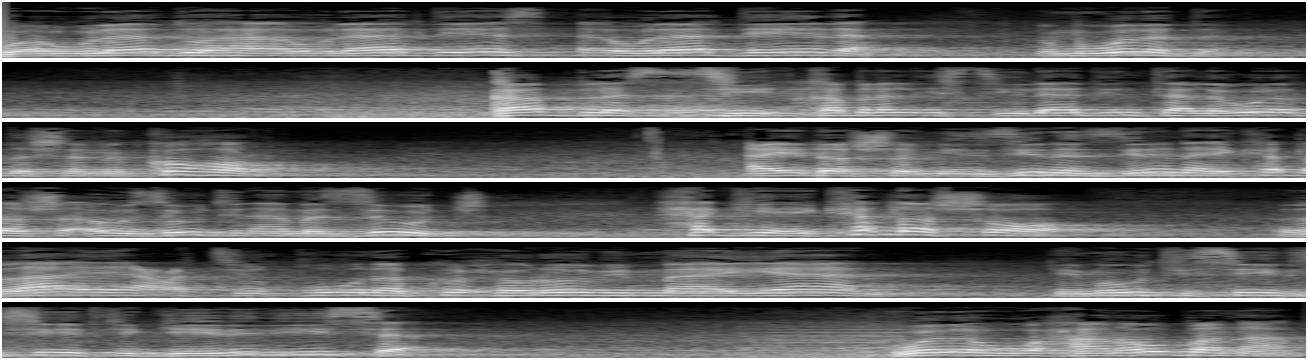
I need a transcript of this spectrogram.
Wa awlaaduhaa awlaaddeeda umuwalada qabla alistiilaadi intaan laga walad dhashanin ka hor ay dhasho min zinan zinana ay ka dhasho aw zawjin ama zawj xaggii ay ka dhasho laa yactiquuna ku xoroobi maayaan bimowti sayidi sayidka geeridiisa walahu waxaana u bannaan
